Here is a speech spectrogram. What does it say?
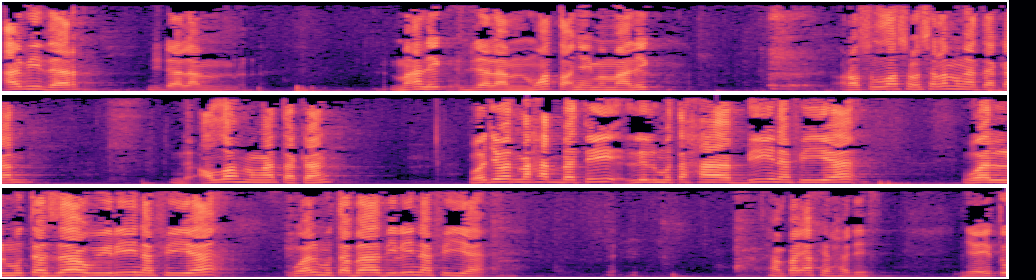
Abi Dzar di dalam Malik di dalam muwatta'nya Imam Malik Rasulullah SAW mengatakan Allah mengatakan wajibat mahabbati lil mutahabbina fiyya wal mutazawirina fiyya wal mutabadilina fiyya. Sampai akhir hadis. Yaitu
